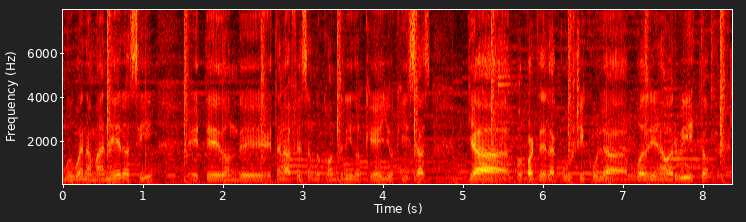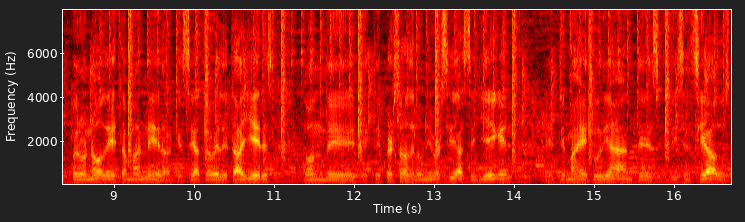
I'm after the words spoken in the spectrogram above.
muy buena manera, ¿sí? Este, donde están afianzando contenidos que ellos quizás ya por parte de la currícula podrían haber visto, pero no de esta manera, que sea a través de talleres donde este, personas de la universidad se lleguen, este, más estudiantes, licenciados,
